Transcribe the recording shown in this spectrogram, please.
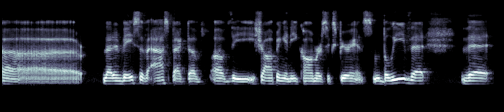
Uh, that invasive aspect of, of the shopping and e-commerce experience. We believe that that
